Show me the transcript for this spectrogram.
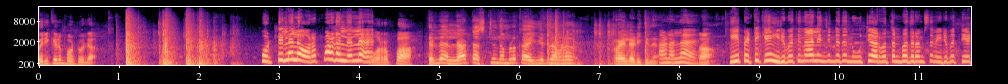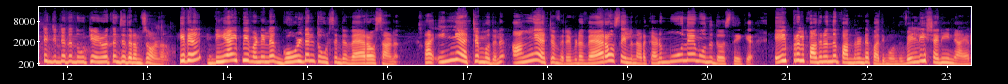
ഒരിക്കലും പൊട്ടൂല. പൊട്ടില്ലല്ലോ ഉറപ്പാണല്ലേ ഉറപ്പാ. ഇതെല്ലാം എല്ലാ ടെസ്റ്റും നമ്മൾ കഴിഞ്ഞിട്ട് നമ്മൾ ട്രയൽ അടിക്കുന്നത് ആണല്ലേ? ഈ പെട്ടിക്ക് ഇരുപത്തിനാല് ഇഞ്ചിന്റെ നൂറ്റി അറുപത്തൊൻപത് റംസും ഇരുപത്തിയെട്ട് ഇഞ്ചിന്റെ നൂറ്റി എഴുപത്തഞ്ച് റംസും ആണ്. ഇത് ഡി ഐ പി വണ്ണിലെ ഗോൾഡൻ ടൂൾസിന്റെ വെയർ ഹൗസ് ആണ്. ആ, ഇങ്ങേയറ്റം മുതൽ അങ്ങേയറ്റം വരെ ഇവിടെ വെയർ ഹൗസ് സെയിൽ നടക്കുകയാണ് മൂന്നേ മൂന്ന് ദിവസത്തേക്ക്. ഏപ്രിൽ പതിനൊന്ന് പന്ത്രണ്ട് പതിമൂന്ന് വെള്ളി ശനി ഞായർ.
